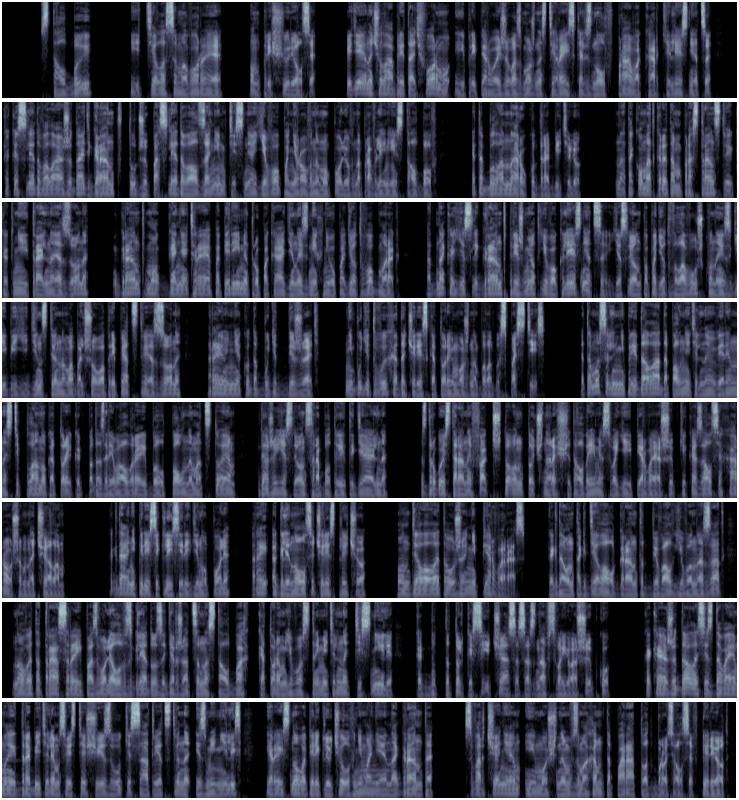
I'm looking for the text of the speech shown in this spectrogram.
Столбы и тело самого Рэя. Он прищурился. Идея начала обретать форму, и при первой же возможности Рэй скользнул вправо к арке лестницы. Как и следовало ожидать, Грант тут же последовал за ним, тесня его по неровному полю в направлении столбов. Это было на руку дробителю. На таком открытом пространстве, как нейтральная зона, Грант мог гонять Рэя по периметру, пока один из них не упадет в обморок. Однако, если Грант прижмет его к лестнице, если он попадет в ловушку на изгибе единственного большого препятствия зоны, Рэю некуда будет бежать. Не будет выхода, через который можно было бы спастись. Эта мысль не придала дополнительной уверенности плану, который, как подозревал Рэй, был полным отстоем, даже если он сработает идеально. С другой стороны, факт, что он точно рассчитал время своей первой ошибки, казался хорошим началом — когда они пересекли середину поля, Рэй оглянулся через плечо. Он делал это уже не первый раз. Когда он так делал, Грант отбивал его назад, но в этот раз Рэй позволил взгляду задержаться на столбах, к которым его стремительно теснили, как будто только сейчас осознав свою ошибку. Как и ожидалось, издаваемые дробителем свистящие звуки соответственно изменились, и Рэй снова переключил внимание на Гранта. С ворчанием и мощным взмахом топора тот бросился вперед.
